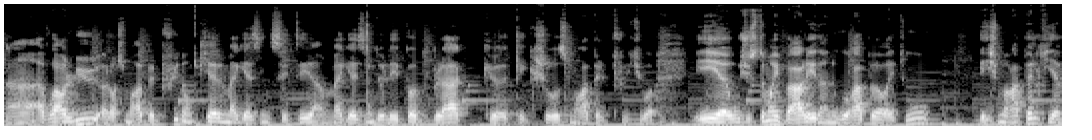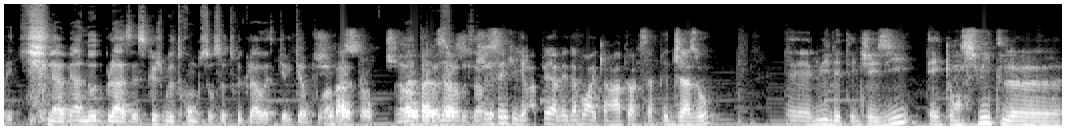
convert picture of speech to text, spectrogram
avoir lu, alors je me rappelle plus dans quel magazine c'était, un magazine de l'époque Black, euh, quelque chose, je me rappelle plus, tu vois. Et où justement il parlait d'un nouveau rappeur et tout. Et je me rappelle qu'il avait, avait un autre blaze. Est-ce que je me trompe sur ce truc-là ou est-ce que quelqu'un pourra Je, je, je sais qu'il rappait avait d'abord avec un rappeur qui s'appelait Jazzo. Et lui, il était Jay-Z. Et qu'ensuite, le,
